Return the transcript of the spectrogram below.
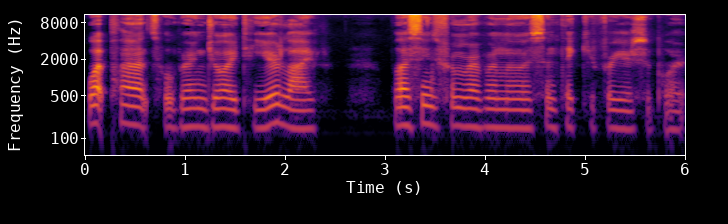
what plants will bring joy to your life Blessings from Reverend Lewis, and thank you for your support.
